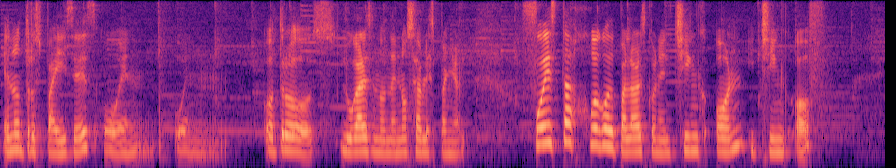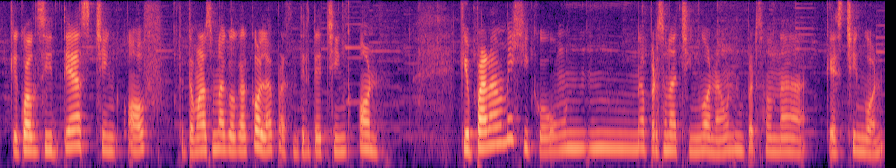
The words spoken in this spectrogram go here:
en otros países o en, o en otros lugares en donde no se habla español. Fue este juego de palabras con el ching on y ching off, que cuando sintieras ching off, te tomaras una Coca-Cola para sentirte ching on. Que para México, una persona chingona, una persona que es chingón,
